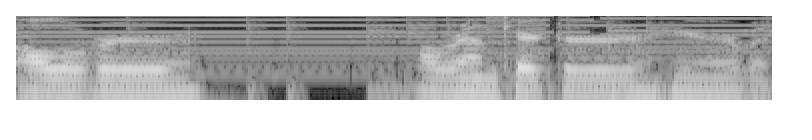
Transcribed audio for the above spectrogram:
all over, all around character here, but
